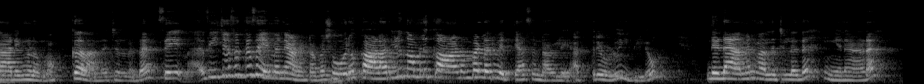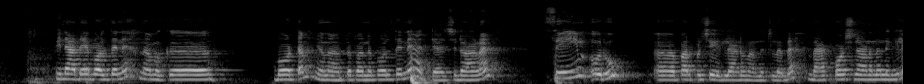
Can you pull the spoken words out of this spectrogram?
കാര്യങ്ങളും ഒക്കെ വന്നിട്ടുള്ളത്. സെയിം ഫീച്ചേഴ്സ് ഒക്കെ സെയിം തന്നെയാണ് കേട്ടോ പക്ഷെ ഓരോ കളറിലും നമ്മൾ കാണുമ്പോൾ ഒരു വ്യത്യാസം ഉണ്ടാവില്ലേ? അത്രേ ഉള്ളൂ ഇതിലും. ഇത് ഡാമൻ വന്നിട്ടുള്ളത് ഇങ്ങനെയാണ്. പിന്നെ അതേപോലെ തന്നെ നമുക്ക് ബോട്ടം ഞാൻ നേരത്തെ പറഞ്ഞ പോലെ തന്നെ അറ്റാച്ച്ഡ് ആണ്. സെയിം ഒരു പർപ്പിൾ ഷെയ്ഡിലാണ് വന്നിട്ടുള്ളത്. ബാക്ക് പോർഷൻ ആണെന്നുണ്ടെങ്കിൽ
